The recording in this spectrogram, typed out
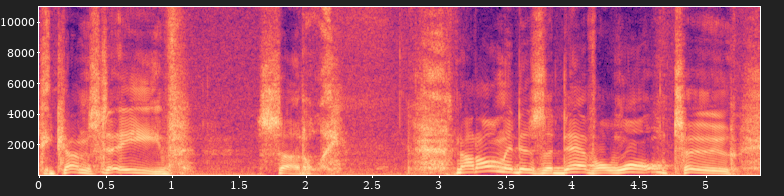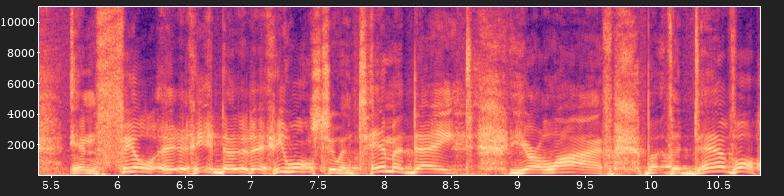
He comes to Eve subtly. Not only does the devil want to infil- he wants to intimidate your life, but the devil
